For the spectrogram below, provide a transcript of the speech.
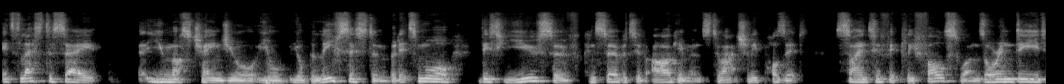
it's less to say you must change your your your belief system, but it's more this use of conservative arguments to actually posit scientifically false ones or indeed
